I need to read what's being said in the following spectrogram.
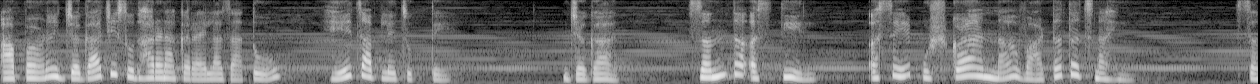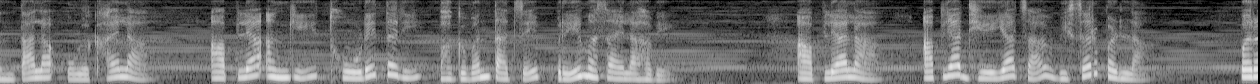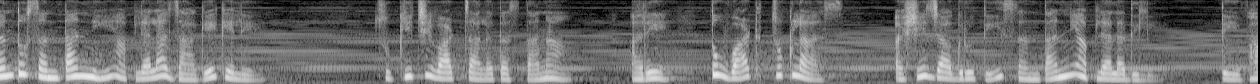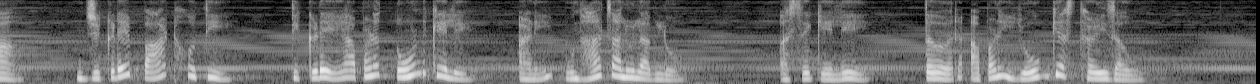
आपण जगाची सुधारणा करायला जातो हेच आपले चुकते. जगात संत असतील असे पुष्कळांना वाटतच नाही. संताला ओळखायला आपल्या अंगी थोडे तरी भगवंताचे प्रेम असायला हवे. आपल्याला आपल्या ध्येयाचा विसर पडला. परंतु संतांनी आपल्याला जागे केले. चुकीची वाट चालत असताना अरे तू वाट चुकलास. अशी जागृती संतांनी आपल्याला दिली. तेव्हा जिकडे पाठ होती तिकडे आपण तोंड केले आणि पुन्हा चालू लागलो. असे केले तर आपण योग्य स्थळी जाऊ.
